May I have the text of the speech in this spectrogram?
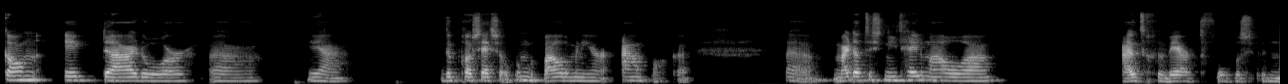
kan ik daardoor ja, de processen op een bepaalde manier aanpakken. Maar dat is niet helemaal uitgewerkt volgens een.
